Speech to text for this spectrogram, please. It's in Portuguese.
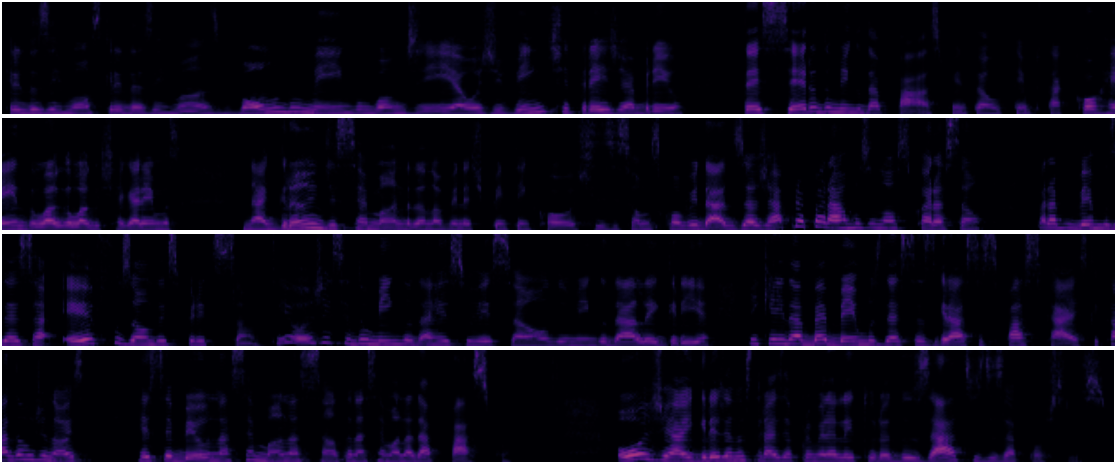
Queridos irmãos, queridas irmãs, bom domingo, bom dia. Hoje, 23 de abril, terceiro domingo da Páscoa, então o tempo está correndo, logo, logo chegaremos na grande semana da novena de Pentecostes e somos convidados a já prepararmos o nosso coração para vivermos essa efusão do Espírito Santo. E hoje, esse domingo da ressurreição, domingo da alegria, e que ainda bebemos dessas graças pascais que cada um de nós recebeu na Semana Santa, na Semana da Páscoa. Hoje a igreja nos traz a primeira leitura dos Atos dos Apóstolos.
